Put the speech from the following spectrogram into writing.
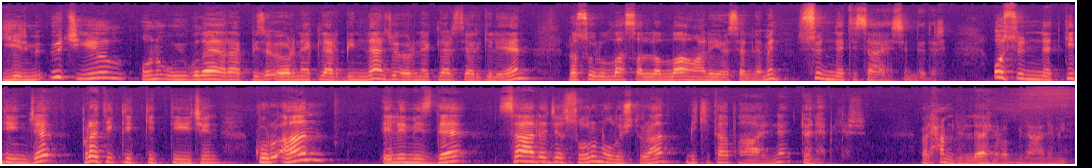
23 yıl onu uygulayarak bize örnekler, binlerce örnekler sergileyen Resulullah sallallahu aleyhi ve sellemin sünneti sayesindedir. O sünnet gidince pratiklik gittiği için Kur'an elimizde sadece sorun oluşturan bir kitap haline dönebilir. Velhamdülillahi Rabbil Alemin.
